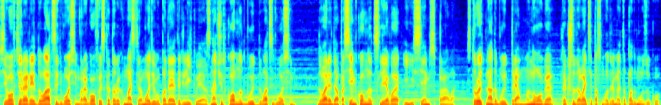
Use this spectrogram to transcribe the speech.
Всего в террарии 28 врагов, из которых в мастер-моде выпадает реликвия, значит комнат будет 28. Два ряда по 7 комнат слева и 7 справа. Строить надо будет прям много, так что давайте посмотрим это под музыку.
